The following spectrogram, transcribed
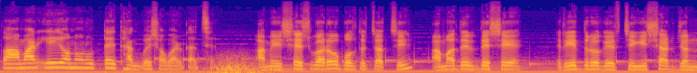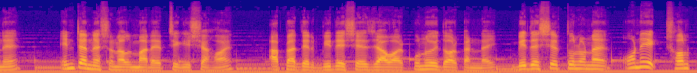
তো আমার এই অনুরোধটাই থাকবে সবার কাছে। আমি শেষবারও বলতে চাচ্ছি, আমাদের দেশে হৃদরোগের চিকিৎসার জন্য ইন্টারন্যাশনাল মানের চিকিৎসা হয়। আপনাদের বিদেশে যাওয়ার কোনোই দরকার নাই। বিদেশের তুলনায় অনেক স্বল্প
